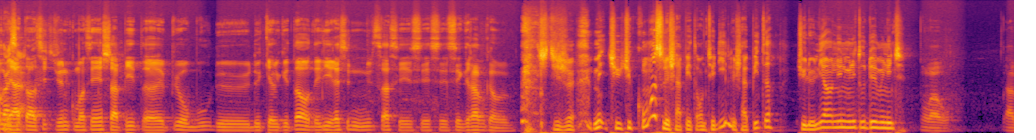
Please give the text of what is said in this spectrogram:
quoi mais ça attends, si tu viens de commencer un chapitre euh, et puis au bout de, de quelques temps, on te dit reste une minute, ça c'est- grave quand même. Je te jure. Mais tu, tu commences le chapitre, on te dit le chapitre, tu le lis en une minute ou deux minutes. Waouh. Ah,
